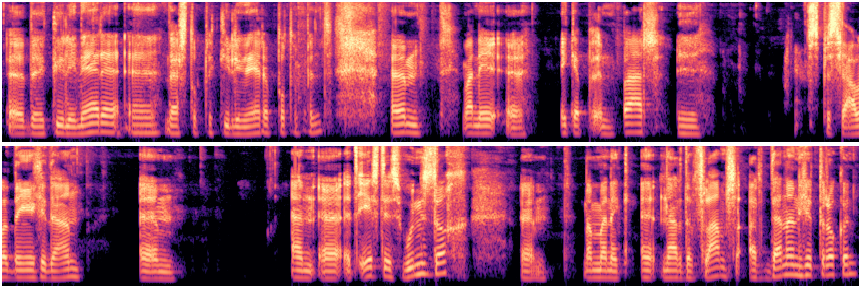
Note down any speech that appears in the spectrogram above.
eh, de culinaire, eh, daar stopt de culinaire pot en punt. Ehm, maar nee, eh, ik heb een paar speciale dingen gedaan. Ehm, en het eerste is woensdag. Ehm, dan ben ik naar de Vlaamse Ardennen getrokken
